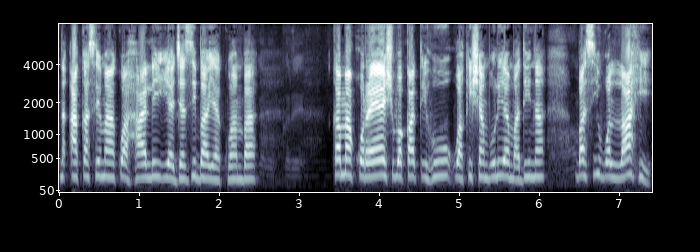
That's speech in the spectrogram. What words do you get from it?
Na akasema kwa hali ya jaziba ya kwamba kama quraish wakati huu wakishambulia madina basi wallahi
